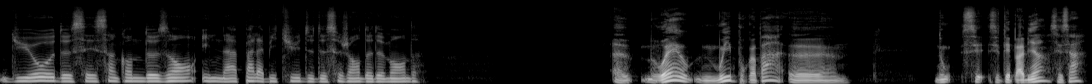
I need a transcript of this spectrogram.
Du haut de ses 52 ans, il n'a pas l'habitude de ce genre de demande. Euh, ouais, oui, pourquoi pas. Euh, Donc, c'était pas bien, c'est ça?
